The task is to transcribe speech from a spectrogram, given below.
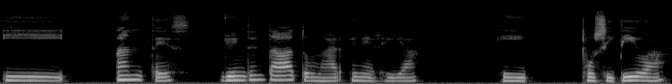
Y antes yo intentaba tomar energía y positiva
